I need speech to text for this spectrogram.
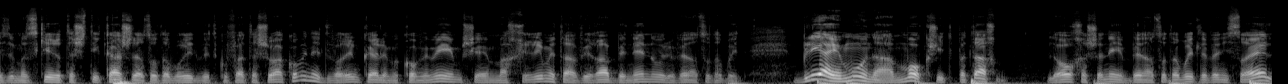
זה מזכיר את השתיקה של ארצות הברית בתקופת השואה, כל מיני דברים כאלה מקוממים שהם מאחרים את האווירה בינינו לבין ארצות הברית. בלי האמון העמוק שהתפתח לאורך השנים בין הברית לבין ישראל,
